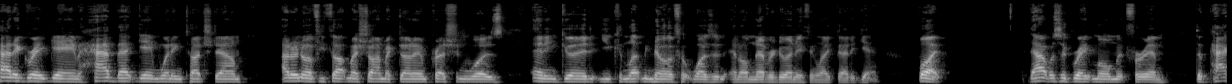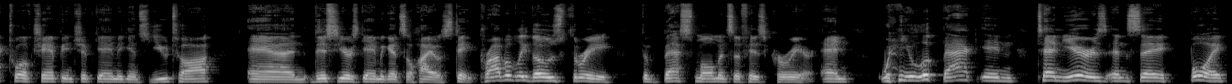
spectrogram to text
had a great game, had that game-winning touchdown. I don't know if you thought my Sean McDonough impression was any good. You can let me know if it wasn't, and I'll never do anything like that again. But that was a great moment for him. The Pac 12 championship game against Utah and this year's game against Ohio State. Probably those three, the best moments of his career. And when you look back in 10 years and say, boy,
